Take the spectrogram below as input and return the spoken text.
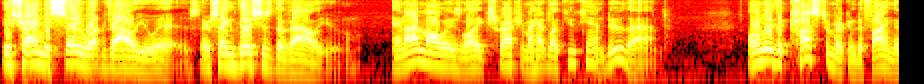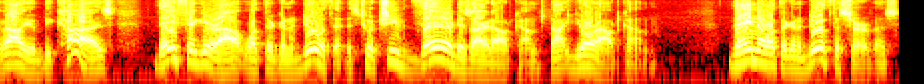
is trying to say what value is. They're saying this is the value. And I'm always like scratching my head like you can't do that. Only the customer can define the value because they figure out what they're going to do with it. It's to achieve their desired outcomes, not your outcome. They know what they're going to do with the service.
